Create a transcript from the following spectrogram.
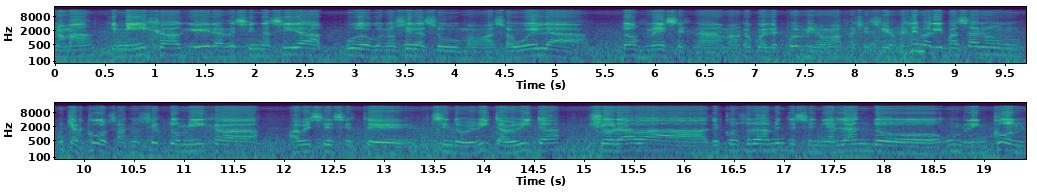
mamá. Y mi hija, que era recién nacida, pudo conocer a su, a su abuela dos meses nada más, lo cual después mi mamá falleció. El tema que pasaron muchas cosas, ¿no es cierto? Mi hija a veces, este, siendo bebita, bebita, lloraba desconsoladamente señalando un rincón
